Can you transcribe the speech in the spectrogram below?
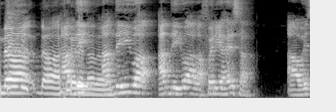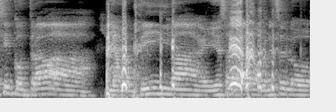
No, no, Andy, no, no. Andy iba, Andy iba a las ferias esas a ver si encontraba diamantina y esas cosas para ponerse en los...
